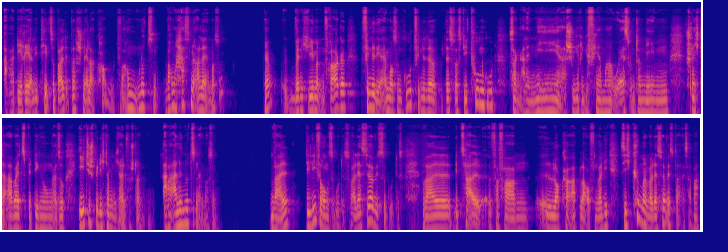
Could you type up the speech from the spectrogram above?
Aber die Realität, sobald etwas schneller kommt, warum nutzen, warum hassen alle Amazon? Ja, wenn ich jemanden frage, findet ihr Amazon gut, findet ihr das, was die tun gut, sagen alle, nee, schwierige Firma, US-Unternehmen, schlechte Arbeitsbedingungen. Also ethisch bin ich damit nicht einverstanden. Aber alle nutzen Amazon. Weil die Lieferung so gut ist, weil der Service so gut ist, weil Bezahlverfahren äh, locker ablaufen, weil die sich kümmern, weil der Service da ist. Aber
